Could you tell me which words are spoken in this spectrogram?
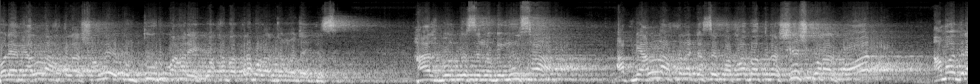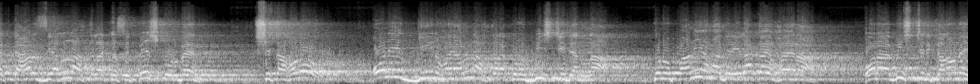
বলে, আমি আল্লাহ তালার সঙ্গে এরকম তুর পাহাড়ে কথাবার্তা বলার জন্য যাইতেছি। হাঁস বলতেছে, নবী মুসা, আপনি আল্লাহ তালার কাছে কথাবার্তা শেষ করার পর আমাদের একটা আর্জি আল্লাহ তালার কাছে পেশ করবেন। সেটা হলো, অনেক দিন হয় আল্লাহ তালা কোনো বৃষ্টি দেন না, কোনো পানি আমাদের এলাকায় হয় না। অনাবৃষ্টির কারণে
